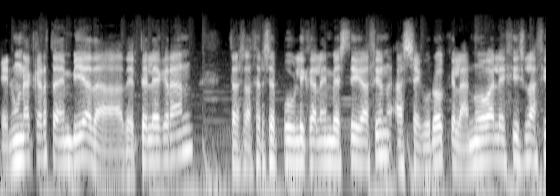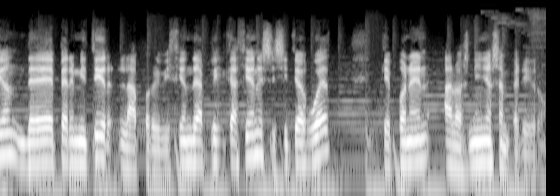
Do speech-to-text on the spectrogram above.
En una carta enviada de Telegram, tras hacerse pública la investigación, aseguró que la nueva legislación debe permitir la prohibición de aplicaciones y sitios web que ponen a los niños en peligro.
